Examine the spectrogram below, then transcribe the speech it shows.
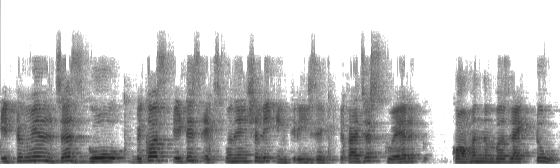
it will just go because it is exponentially increasing. If I just square common numbers like 2,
